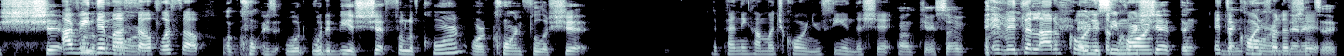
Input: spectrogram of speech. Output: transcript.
shit. I redid corn. myself. What's up? Or corn, is it, would, would it be a shit full of corn or corn full of shit? Depending how much corn you see in the shit. Okay, so If it's a lot of if corn, you it's see a more shit than it's a than corn full of then It's a,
